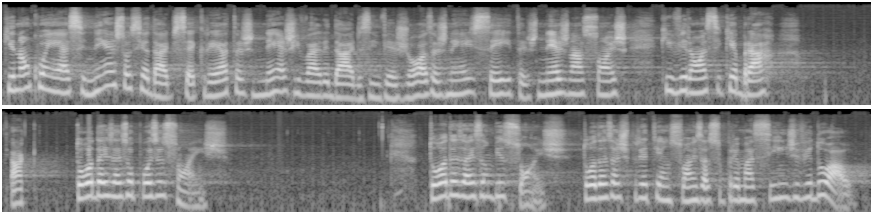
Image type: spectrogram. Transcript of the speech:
Que não conhece nem as sociedades secretas, nem as rivalidades invejosas, nem as seitas, nem as nações que virão a se quebrar a todas as oposições, todas as ambições, todas as pretensões à supremacia individual.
